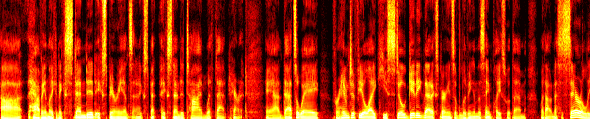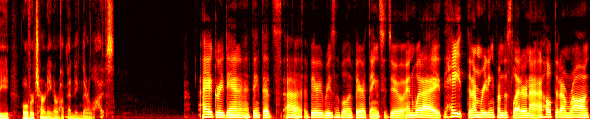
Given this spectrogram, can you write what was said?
uh, having like an extended experience and extended time with that parent. And that's a way for him to feel like he's still getting that experience of living in the same place with them without necessarily overturning or upending their lives. I agree, Dan. I think that's a very reasonable and fair thing to do. And what I hate that I'm reading from this letter, and I, I hope that I'm wrong,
